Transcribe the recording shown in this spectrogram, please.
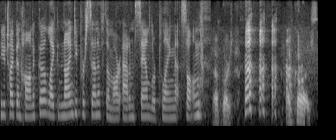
you type in Hanukkah, like 90% of them are Adam Sandler playing that song. of course, of course.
